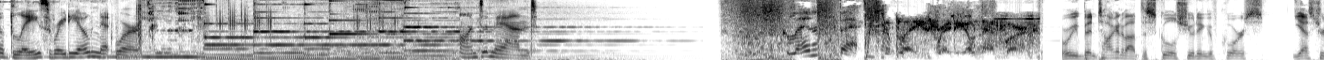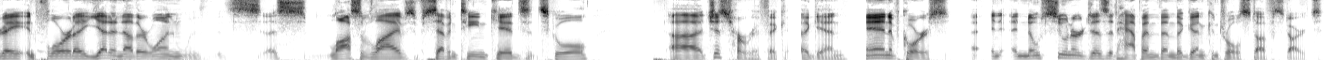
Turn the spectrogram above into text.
The Blaze Radio Network. On demand. Glenn Beck. The Blaze Radio Network. We've been talking about the school shooting, of course, yesterday in Florida. Yet another one with s- s- loss of lives of 17 kids at school. Uh, just horrific again. And of course, uh, and, and no sooner does it happen than the gun control stuff starts.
